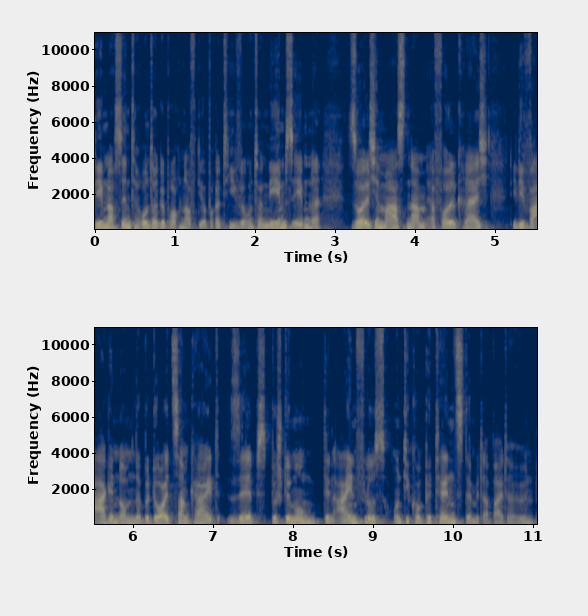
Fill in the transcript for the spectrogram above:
Demnach sind heruntergebrochen auf die operative Unternehmensebene solche Maßnahmen erfolgreich, die die wahrgenommene Bedeutsamkeit, Selbstbestimmung, den Einfluss und die Kompetenz der Mitarbeiter erhöhen.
